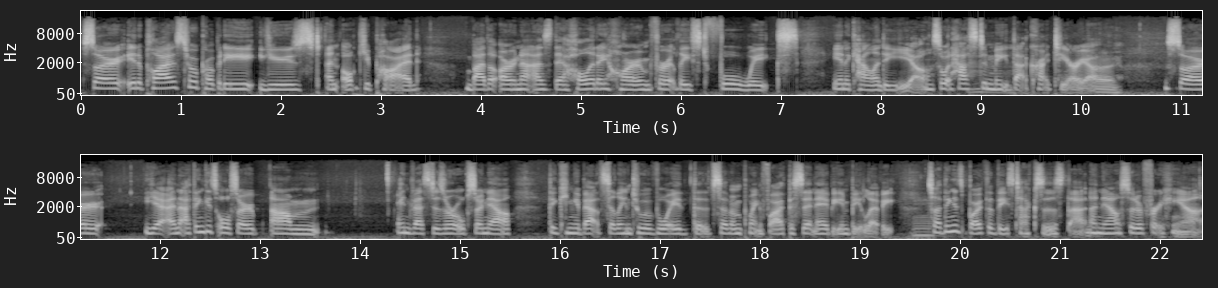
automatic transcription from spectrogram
So it applies to a property used and occupied by the owner as their holiday home for at least four weeks in a calendar year. So it has to meet that criteria. So yeah, and I think it's also um, investors are also now thinking about selling to avoid the 7.5% Airbnb levy. So I think it's both of these taxes that are now sort of freaking out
